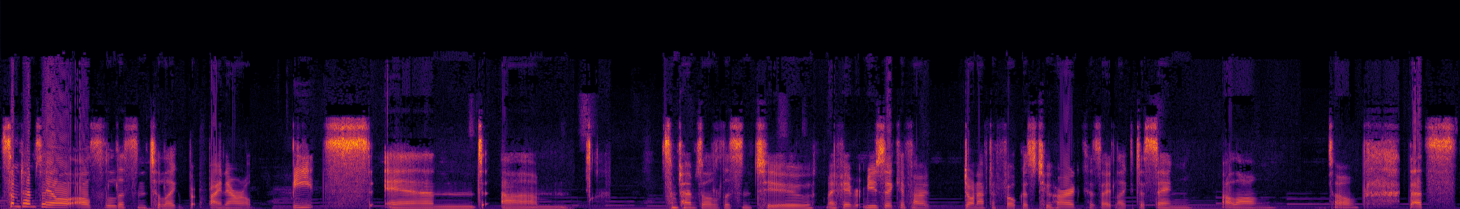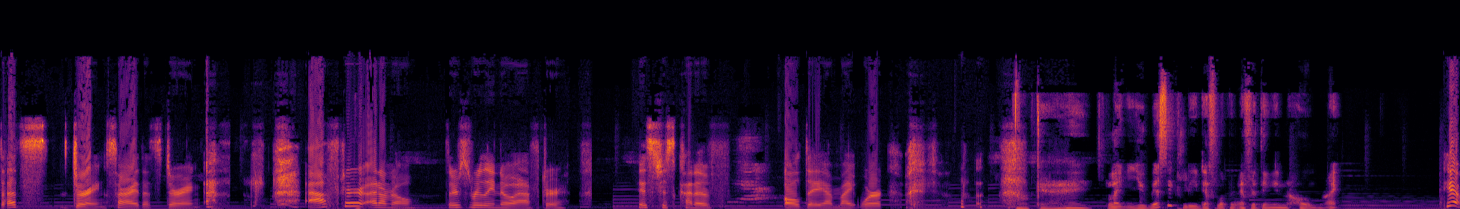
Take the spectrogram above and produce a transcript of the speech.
Sometimes I'll also listen to like binaural beats, and um, sometimes I'll listen to my favorite music if I don't have to focus too hard because I like to sing along. So that's that's during. Sorry, that's during. after, I don't know. There's really no after. It's just kind of all day I might work. Okay. Like you basically developing everything in home, right? Yeah.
